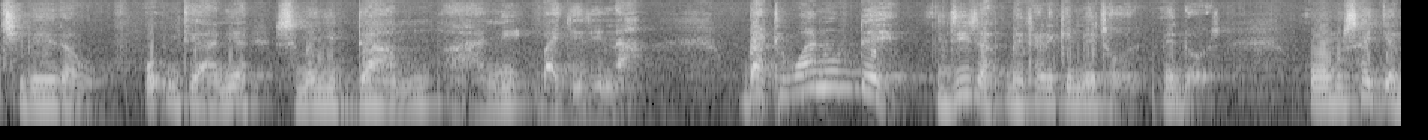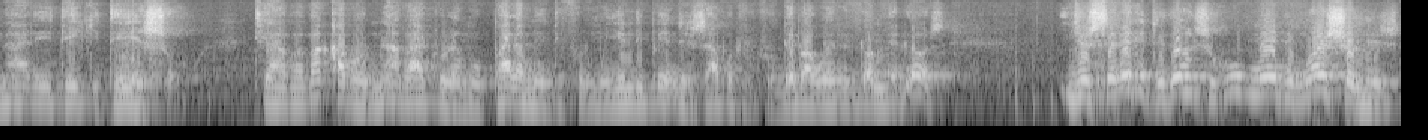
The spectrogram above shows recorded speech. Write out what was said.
Kibeerawo O- nti ani simanyi ddaamu ani bagirina. But one of the these are metallic metal- medals omusajja n'aleeta ekiteeso ti ababaka bonna abaatuula mu parliament from independence apo tutudde baweereddwa medals you select those who made motions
